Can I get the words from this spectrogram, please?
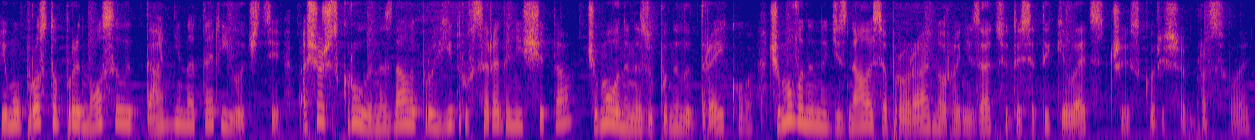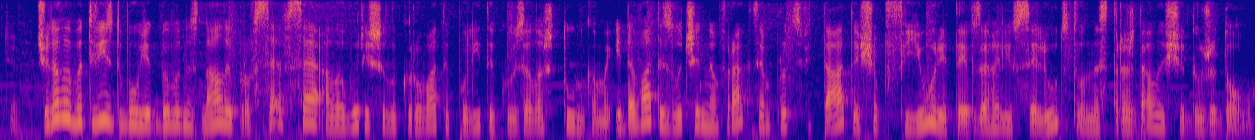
Йому просто приносили дані на тарілочці. А що ж скрули не знали про гідру всередині щита? Чому вони не зупинили Дрейкова? Чому вони не дізналися про реальну організацію десяти кілець чи скоріше браслетів? Чудовий би твіст був, якби вони знали про все-все, але вирішили керувати політикою за лаштунками і давати злочинним фракціям процвітати, щоб Ф'юрі та й взагалі все людство не страждали ще дуже довго.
